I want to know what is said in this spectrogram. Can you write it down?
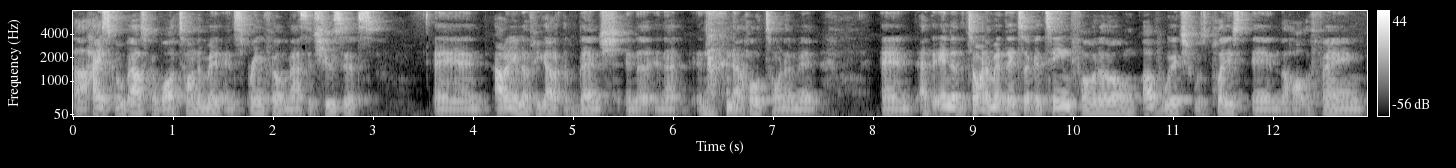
uh, high school basketball tournament in Springfield, Massachusetts and I don't even know if he got off the bench in the in that in that whole tournament. And at the end of the tournament, they took a team photo of which was placed in the Hall of Fame.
